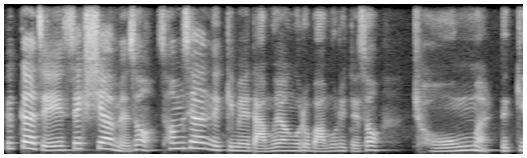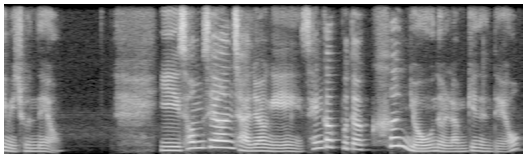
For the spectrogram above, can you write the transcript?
끝까지 섹시하면서 섬세한 느낌의 나무향으로 마무리돼서 정말 느낌이 좋네요. 이 섬세한 잔향이 생각보다 큰 여운을 남기는데요.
